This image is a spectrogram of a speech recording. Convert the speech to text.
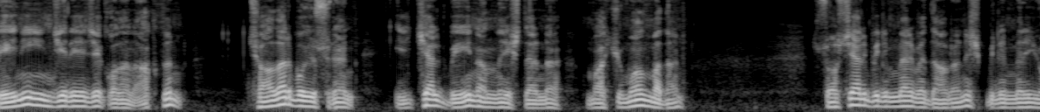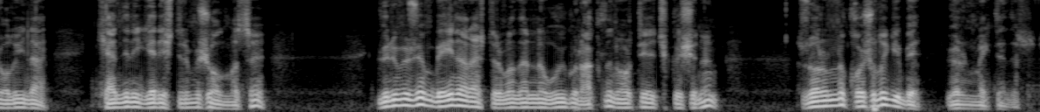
beyni inceleyecek olan aklın çağlar boyu süren ilkel beyin anlayışlarına mahkum olmadan sosyal bilimler ve davranış bilimleri yoluyla kendini geliştirmiş olması günümüzün beyin araştırmalarına uygun aklın ortaya çıkışının zorunlu koşulu gibi görünmektedir.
